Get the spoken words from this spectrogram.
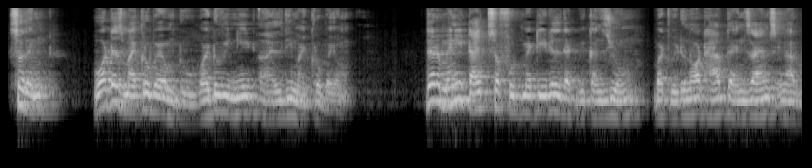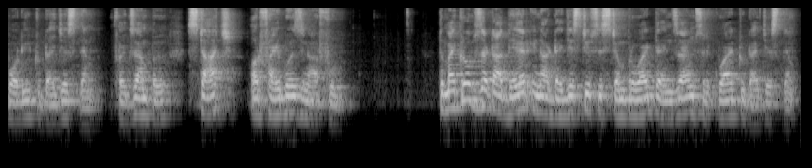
So, then, what does microbiome do? Why do we need a healthy microbiome? There are many types of food material that we consume, but we do not have the enzymes in our body to digest them. For example, starch or fibers in our food. The microbes that are there in our digestive system provide the enzymes required to digest them.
